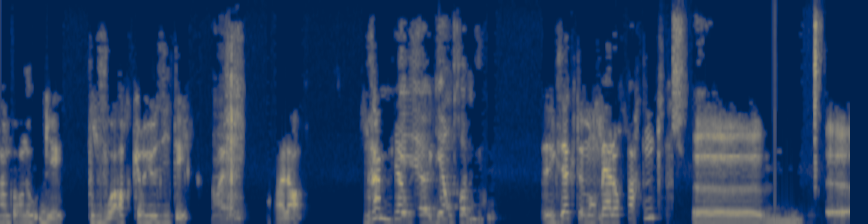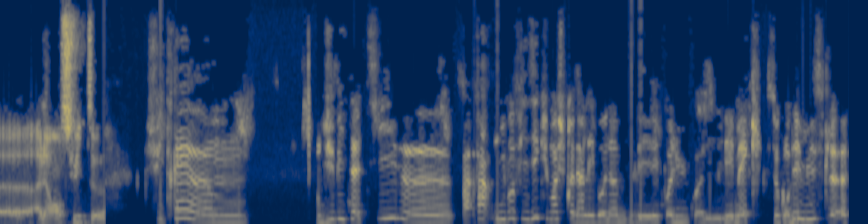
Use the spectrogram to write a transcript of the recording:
un porno gay, pour voir, curiosité. Ouais. Voilà. J'aime bien. Et euh, gay entre hommes du coup. Exactement. Mais alors par contre, Euh, euh, alors ensuite, euh, je suis très euh, dubitative. euh, Enfin, niveau physique, moi je préfère les bonhommes, les, les poilus, quoi, les, les mecs, ceux qui ont des muscles.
